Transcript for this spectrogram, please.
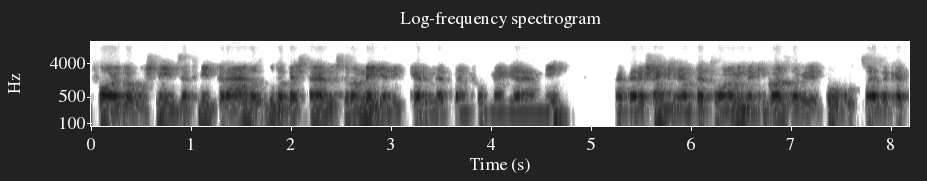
fajlagos négyzetméter ár az Budapesten először a negyedik kerületben fog megjelenni. Tehát erre senki nem tett volna, mindenki gazdag, egy Pók utca ezeket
